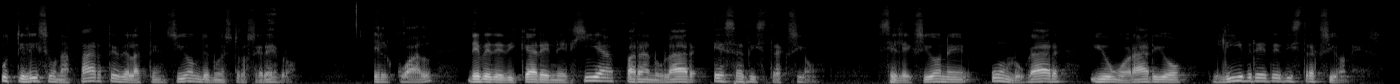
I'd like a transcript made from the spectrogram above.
utiliza una parte de la atención de nuestro cerebro, el cual debe dedicar energía para anular esa distracción. Seleccione un lugar y un horario libre de distracciones.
